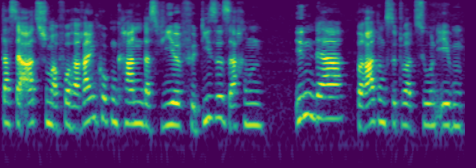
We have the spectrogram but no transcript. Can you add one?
dass der Arzt schon mal vorher reingucken kann, dass wir für diese Sachen in der Beratungssituation eben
